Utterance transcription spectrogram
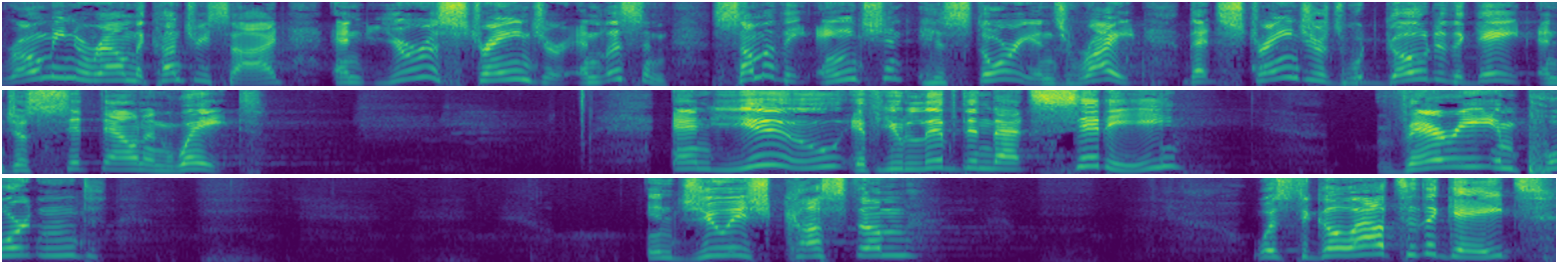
roaming around the countryside and you're a stranger. And listen, some of the ancient historians write that strangers would go to the gate and just sit down and wait. And you, if you lived in that city, very important in Jewish custom was to go out to the gate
